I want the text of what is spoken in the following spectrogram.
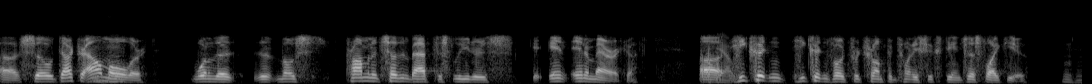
Uh, so Dr. Al mm-hmm. Mohler, one of the, the most prominent Southern Baptist leaders in, in America, uh, yeah. he couldn't he couldn't vote for Trump in 2016, just like you. Mm-hmm.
